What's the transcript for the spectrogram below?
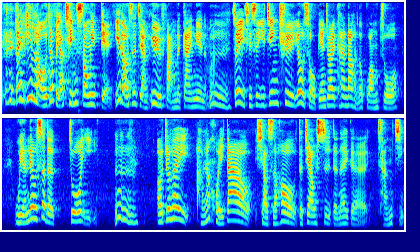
但一楼就比较轻松一点，一楼是讲预防的概念的嘛。嗯。所以其实一进去右手边就会看到很多光桌，五颜六色的桌椅。嗯。哦，就会好像回到小时候的教室的那个场景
